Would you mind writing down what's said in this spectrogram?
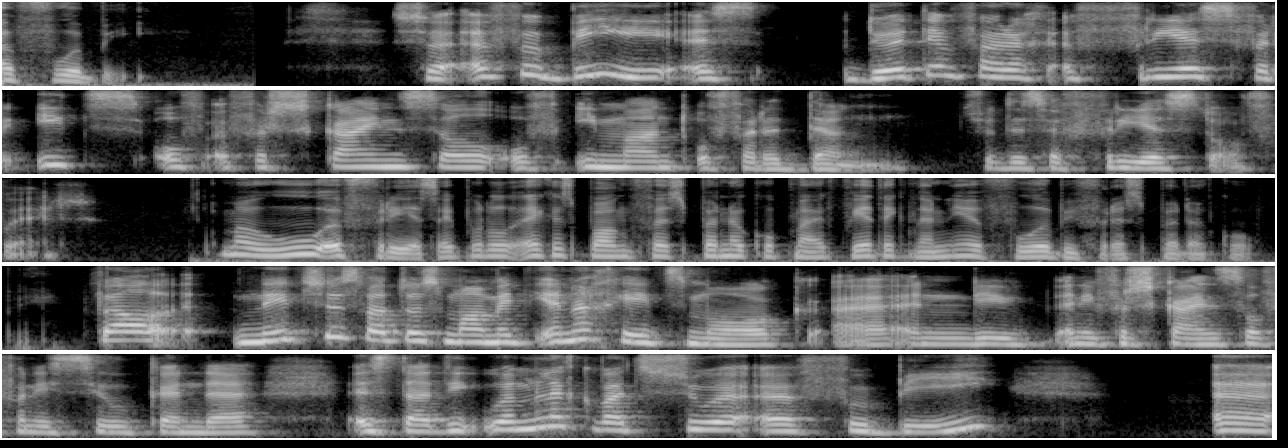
'n fobie? So 'n fobie is doeteenvoudig 'n vrees vir iets of 'n verskynsel of iemand of vir 'n ding. So dis 'n vrees daarvoor. Maar hoe 'n vrees? Ek bedoel ek is bang vir spinnekop, maar ek weet ek nou nie 'n fobie vir 'n spinnekop nie. Wel, net soos wat ons maar met enigiets maak uh, in die in die verskynsel van die sielkunde, is dat die oomblik wat so 'n fobie 'n uh,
